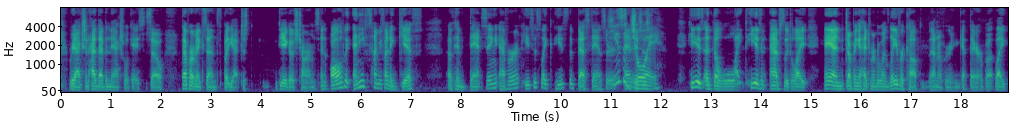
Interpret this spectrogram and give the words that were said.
reaction had that been the actual case. So that part makes sense. But yeah, just Diego's charms and all the anytime you find a GIF of him dancing ever, he's just like he's the best dancer. He is a it's just- joy. he is a delight. He is an absolute delight. And jumping ahead to remember when Laver Cup, I don't know if we're to get there, but like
